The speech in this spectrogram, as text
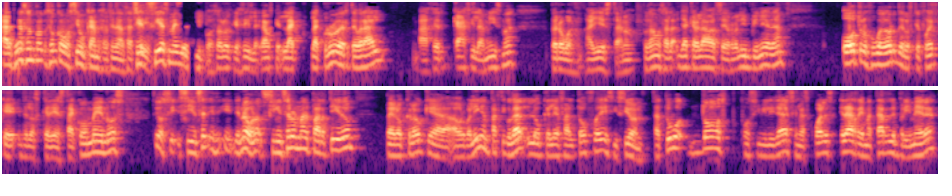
al final son, como cinco cambios al final. O sea, sí. es medio equipo, solo que sí, digamos que la, la, columna vertebral va a ser casi la misma, pero bueno, ahí está, ¿no? Pues vamos a ya que hablabas de Rolín Pineda, otro jugador de los que fue que, de los que destacó menos, digo, sin, ser, de nuevo, sin ser un mal partido, pero creo que a, Orbelín en particular lo que le faltó fue decisión. O sea, tuvo dos posibilidades en las cuales era rematar de primera,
